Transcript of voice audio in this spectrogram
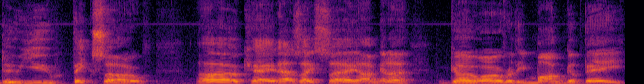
Do you think so? Okay, and as I say, I'm going to go over the Mongabay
